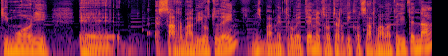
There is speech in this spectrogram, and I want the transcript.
kimu hori, e, zarba bihurtu dein, ez, ba, metro bete, metro terdiko zarba bat egiten da,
